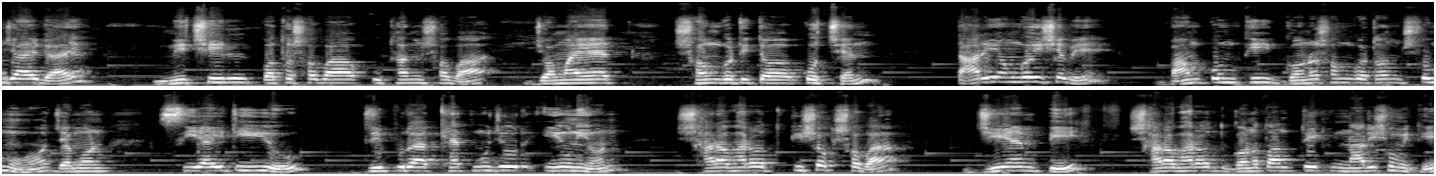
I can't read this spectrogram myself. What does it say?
জায়গায় মিছিল, পথসভা উঠান সভা জমায়েত সংগঠিত করছেন। তারই অঙ্গ হিসেবে বামপন্থী গণসংগঠন সমূহ যেমন সিআইটিইউ, ত্রিপুরা খ্যাতমজুর ইউনিয়ন, সারা ভারত কৃষক সভা, জিএমপি, সারা ভারত গণতান্ত্রিক নারী সমিতি,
